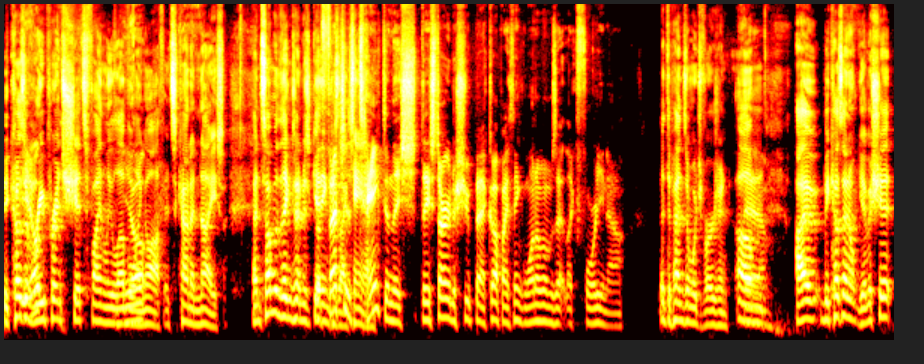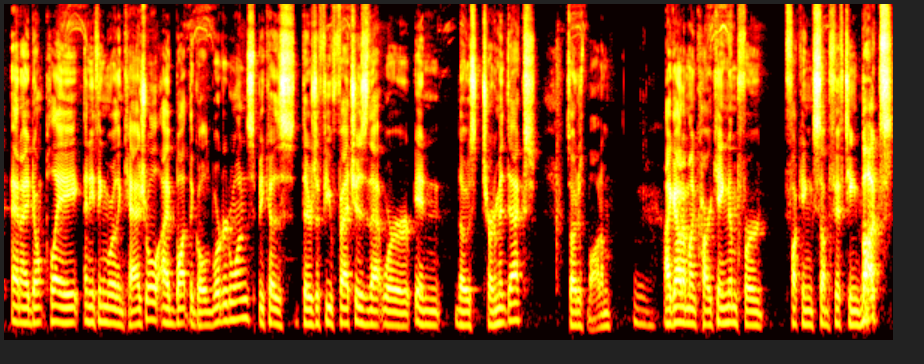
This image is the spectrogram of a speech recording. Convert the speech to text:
Because of Yep. reprints, shit's finally leveling Yep. off. It's kind of nice, and some of the things I'm just getting because I fetches can. tanked and they sh- they started to shoot back up. I think one of them's at like forty now. It depends on which version. Um, Yeah. I because I don't give a shit and I don't play anything more than casual. I bought the gold bordered ones because there's a few fetches that were in those tournament decks, so I just bought them. Hmm. I got them on Card Kingdom for fucking sub fifteen bucks.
